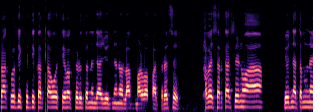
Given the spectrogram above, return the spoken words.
પ્રાકૃતિક ખેતી કરતા હોય તેવા ખેડૂતોને જ આ યોજનાનો લાભ મળવા પાત્ર છે. હવે સરકારશ્રીનું આ યોજના તમને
